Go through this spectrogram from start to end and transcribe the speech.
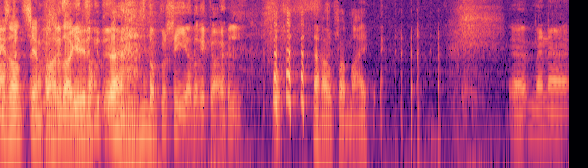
ikke sant? Kjempeharde dager. Å Stå på ski og drikke øl. Ja, Huff meg. Eh, Men, eh,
